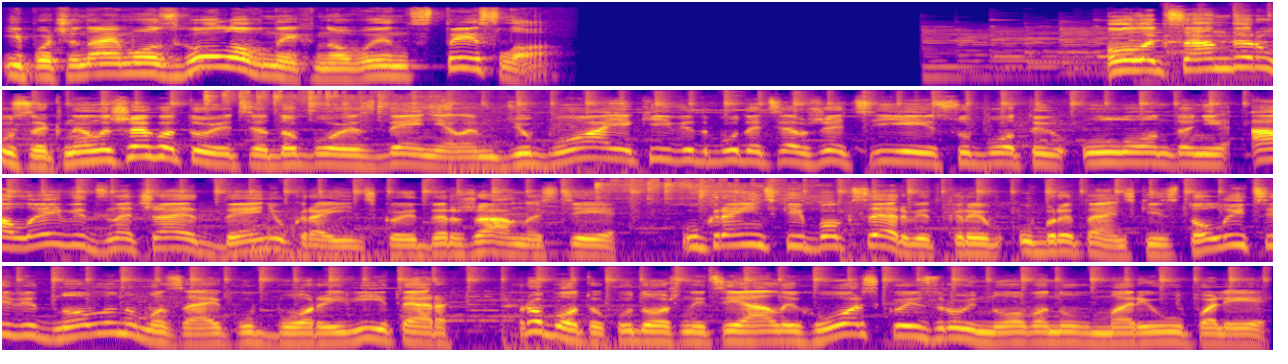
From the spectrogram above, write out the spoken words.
і починаємо з головних новин стисло. Олександр Усик не лише готується до бою з Деніелем Дюбуа, який відбудеться вже цієї суботи у Лондоні, але й відзначає День української державності. Український боксер відкрив у британській столиці відновлену мозаїку Бори Вітер. Роботу художниці Али Горської зруйновану в Маріуполі.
